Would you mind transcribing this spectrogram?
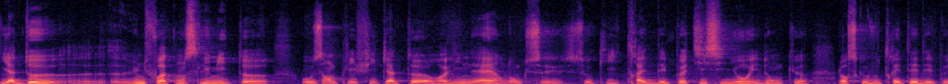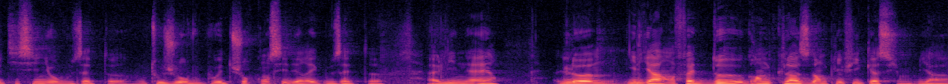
il y a deux. Euh, une fois qu'on se limite euh, aux amplificateurs linéaires, donc ceux qui traitent des petits signaux, et donc euh, lorsque vous traitez des petits signaux, vous, êtes toujours, vous pouvez toujours considérer que vous êtes linéaire. Il y a en fait deux grandes classes d'amplification. Il y a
